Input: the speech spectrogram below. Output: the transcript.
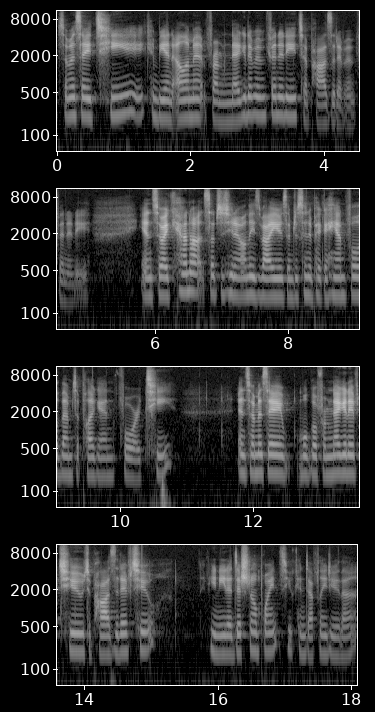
So I'm going to say t can be an element from negative infinity to positive infinity. And so I cannot substitute all these values. I'm just going to pick a handful of them to plug in for t. And so I'm going to say we'll go from negative 2 to positive 2. If you need additional points, you can definitely do that.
